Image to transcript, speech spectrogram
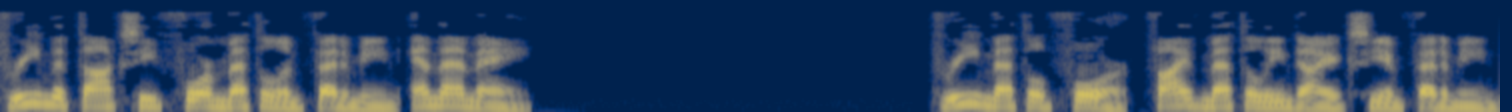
3-methoxy-4-methylamphetamine MMA 3-methyl-4, 5-methylenedioxyamphetamine,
